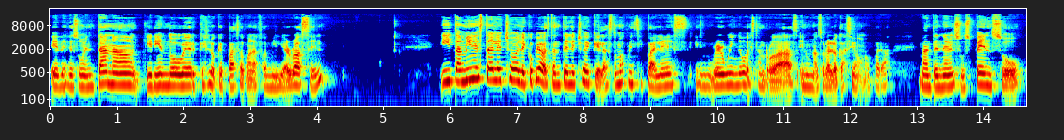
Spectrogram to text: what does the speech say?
eh, desde su ventana queriendo ver qué es lo que pasa con la familia Russell. Y también está el hecho, le copia bastante el hecho de que las tomas principales en Rare Window están rodadas en una sola locación, ¿no? Para mantener el suspenso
